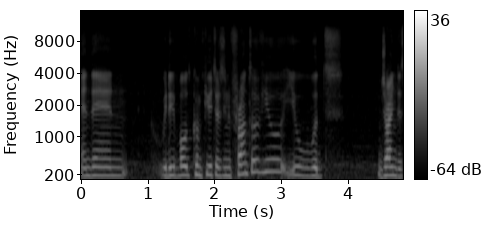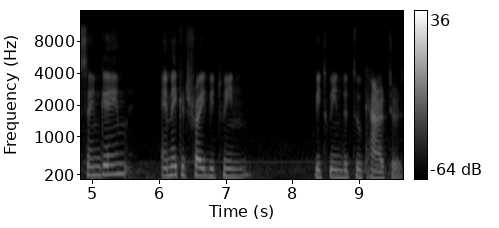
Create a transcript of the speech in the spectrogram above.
and then with both computers in front of you you would join the same game and make a trade between between the two characters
